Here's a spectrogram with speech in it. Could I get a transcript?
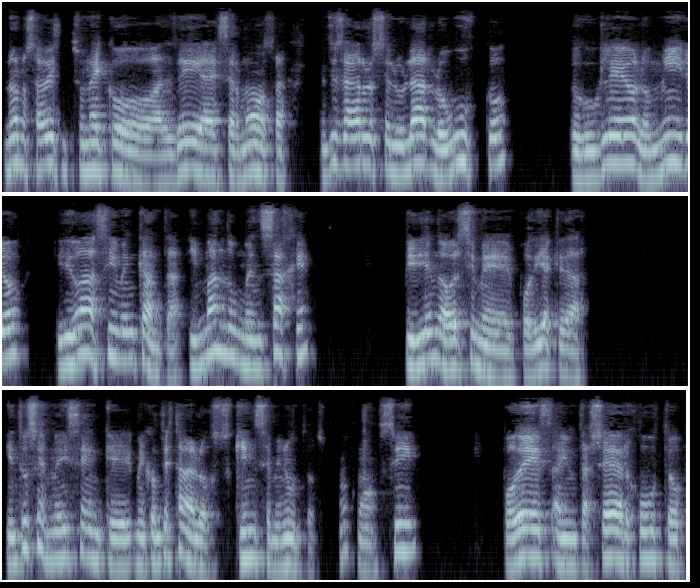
no, no sabes, es una eco aldea, es hermosa. Entonces agarro el celular, lo busco, lo googleo, lo miro y digo, ah, sí, me encanta. Y mando un mensaje pidiendo a ver si me podía quedar. Y entonces me dicen que me contestan a los 15 minutos, ¿no? Como, sí, podés, hay un taller justo,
